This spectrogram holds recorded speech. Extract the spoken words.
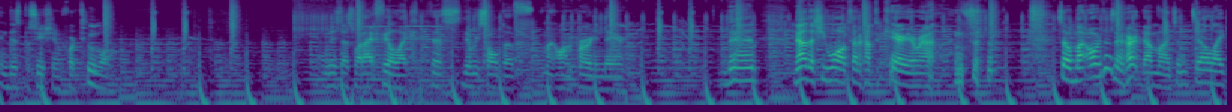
in this position for too long. At least that's what I feel like. That's the result of my arm hurting there. Then, now that she walks, I don't have to carry around. so my arm doesn't hurt that much until like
